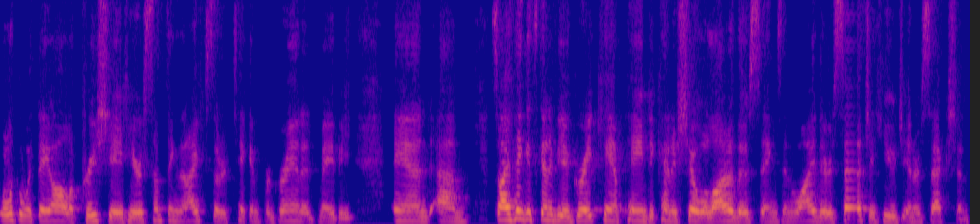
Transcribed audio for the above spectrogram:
look at what they all appreciate here something that i've sort of taken for granted maybe and um, so I think it's going to be a great campaign to kind of show a lot of those things and why there's such a huge intersection.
